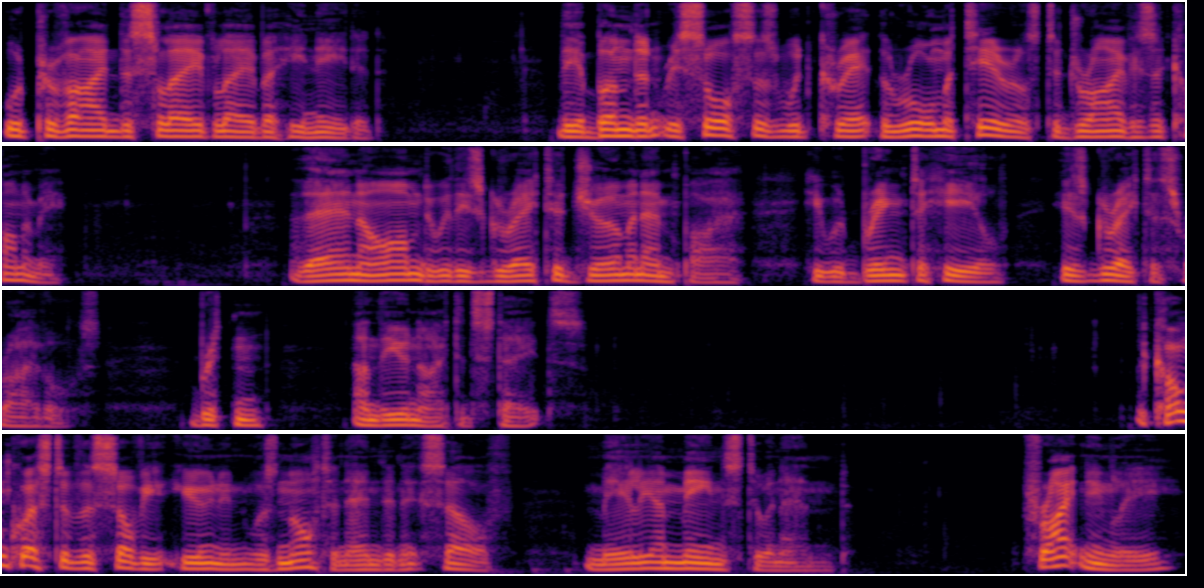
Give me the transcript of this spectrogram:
would provide the slave labour he needed. The abundant resources would create the raw materials to drive his economy. Then, armed with his greater German Empire, he would bring to heel his greatest rivals, Britain and the United States. The conquest of the Soviet Union was not an end in itself, merely a means to an end. Frighteningly,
